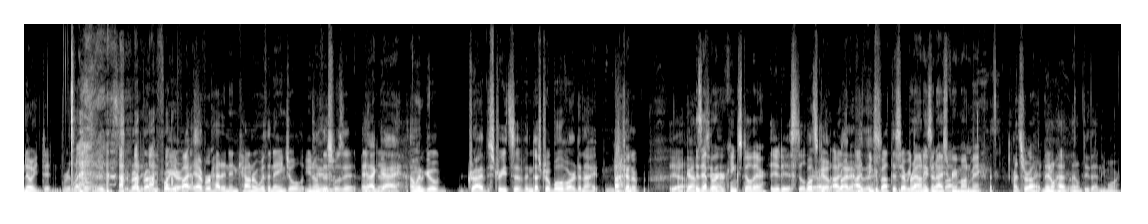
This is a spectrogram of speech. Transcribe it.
No, he didn't really. right, right before your If eyes. I ever had an encounter with an angel, you know, Dude, this was it. that And, uh, guy. I'm going to go drive the streets of Industrial Boulevard tonight. and Just kind of. yeah. Is that Burger down. King still there? it is still Let's there. go I, right I, after I think this. about this every Brownies time I and ice cream by. on me. That's right. They don't have. They don't do that anymore.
